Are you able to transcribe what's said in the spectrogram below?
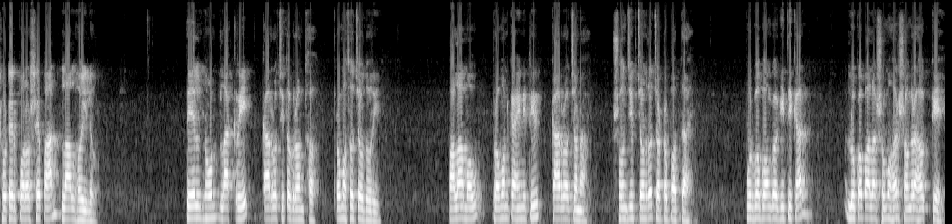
ঠোঁটের পরশে পান লাল হইল। তেল, নুন, লাকড়ি কার রচিত গ্রন্থ, প্রমথ চৌধুরী। পালামৌ, ভ্রমণ কাহিনীটির কার রচনা? সঞ্জীবচন্দ্র চট্টোপাধ্যায়। পূর্ববঙ্গ গীতিকার লোকপালাসমূহের সংগ্রাহক কে?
